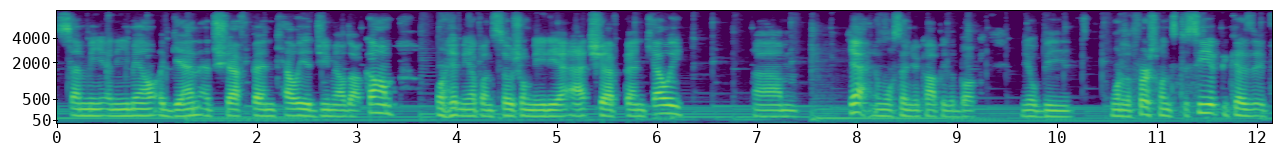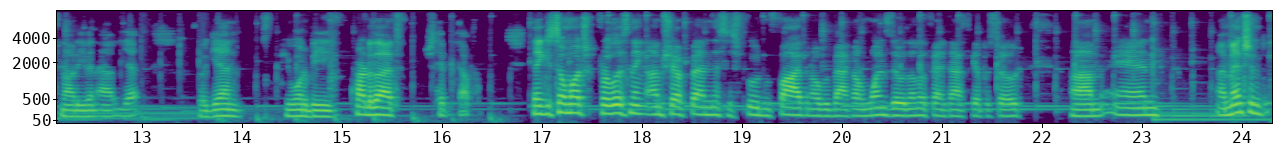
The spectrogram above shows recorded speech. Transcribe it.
send me an email again at chefbenkelly at gmail.com or hit me up on social media at chefbenkelly. Um, yeah, and we'll send you a copy of the book. You'll be one of the first ones to see it because it's not even out yet. So again, if you want to be part of that, just hit me up. Thank you so much for listening. I'm Chef Ben. This is Food and Five, and I'll be back on Wednesday with another fantastic episode. Um, and I mentioned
